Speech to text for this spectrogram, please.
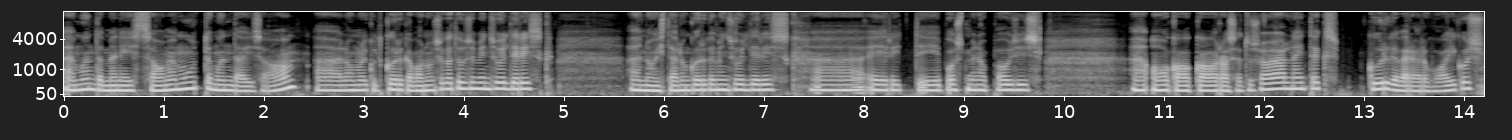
Äh,. mõnda me neist saame muuta, mõnda ei saa. Äh,. loomulikult kõrge vanusega tõuseb insuldirisk. Äh,, naistel on kõrgem insuldirisk äh,, eriti postmenopausis. Äh,, aga ka raseduse ajal näiteks, kõrge vererõhu haigus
